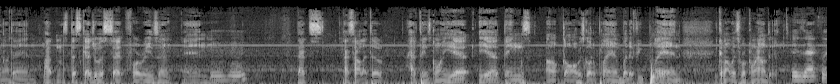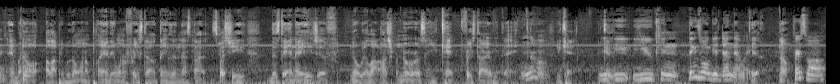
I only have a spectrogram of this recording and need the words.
You know, then my the schedule is set for a reason, and Mm-hmm. that's that's how I like to have things going. Yeah, yeah, things uh, don't always go to plan, but if you plan, you can always work around it. Exactly. And but a lot of people don't want to plan; they want to freestyle things, and that's not, especially this day and age. If you know, we're a lot of entrepreneurs, and you can't freestyle everything. no, You can't. You you, can't. you you can things won't get done that way. yeah, no, First of all,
